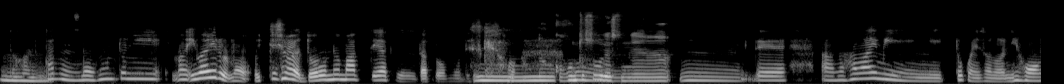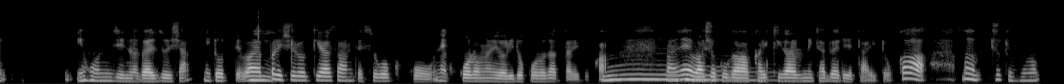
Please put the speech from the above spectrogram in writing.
だから多分もう本当に、まあ、いわゆるもう言ってしまえば泥沼ってやつだと思うんですけど、うんなんか本当そうですね。うん、で、あの、ハワイ民に、特にその日本、日本人の在住者にとっては、やっぱり白木屋さんってすごくこうね、心の拠り所だったりとか、まあね、和食が気軽に食べれたりとか、まあ、ちょっとその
